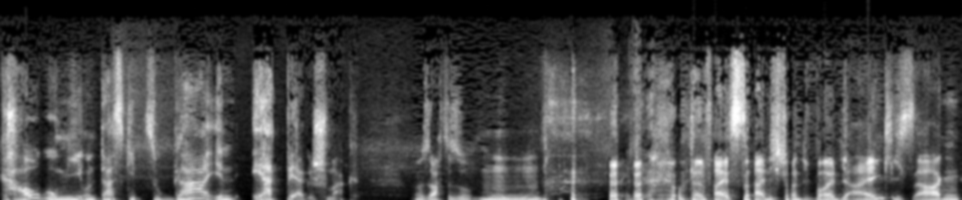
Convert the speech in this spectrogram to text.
Kaugummi und das gibt sogar in Erdbeergeschmack. Und sagte so, hm. und dann weißt du eigentlich schon, die wollen dir eigentlich sagen,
